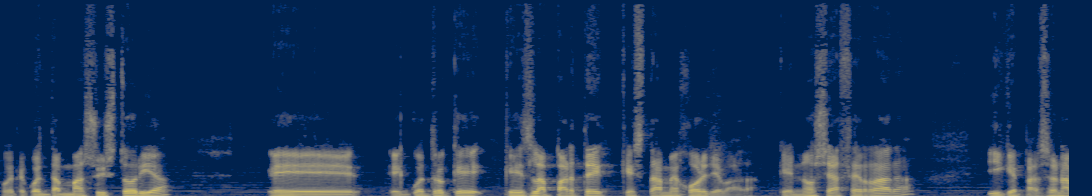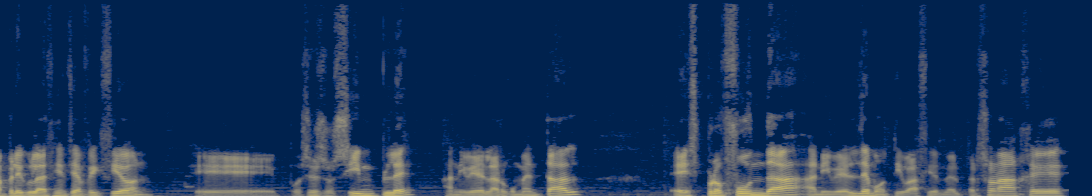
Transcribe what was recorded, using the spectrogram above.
porque te cuentan más su historia. eh, encuentro que, que es la parte que está mejor llevada, que no se hace rara y que para ser una película de ciencia ficción, eh, pues eso, simple a nivel argumental, es profunda a nivel de motivación del personaje,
